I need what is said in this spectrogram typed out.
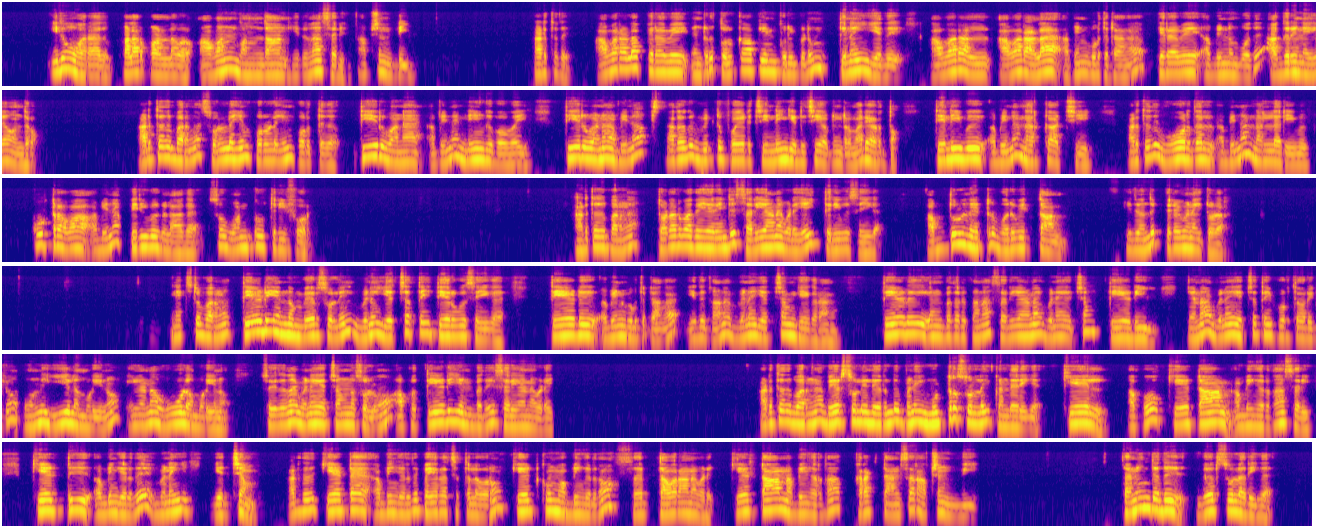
இதுவும் வராது. பலர்பால்ல வரும். அவன் வந்தான். இதுதான் சரி. ஆப்ஷன் டி அடுத்தது அவரள பிறவே என்று தொல்காப்பியம் குறிப்பிடும் திணை எது? அவர் அல் அப்படின்னு கொடுத்துட்டாங்க. பிறவே அப்படின்னும் போது அக்ரிணையில வந்துடும் அடுத்தது பாருங்க சொல்லையும் பொருளையும் பொறுத்துக. தீர்வன அப்படின்னா நீங்குபவை. தீர்வன அப்படின்னா அதாவது விட்டு போயிடுச்சு நீங்கிடுச்சு அப்படின்ற மாதிரி அர்த்தம். தெளிவு அப்படின்னா நற்காட்சி. அடுத்தது ஓர்தல் அப்படின்னா நல்லறிவு. கூற்றவா அப்படின்னா பிரிவுகளாக. So one two three four அடுத்தது பாருங்க தொடர் வகையறிந்து சரியான விடையை தெரிவு செய்க. அப்துல் நேற்று வருவித்தான். இது வந்து பிறவினை தொடர். நெக்ஸ்ட் பாருங்க. தேடு என்னும் வேர் சொல்லின் வினை எச்சத்தை தேர்வு செய்க. தேடு அப்படின்னு கொடுத்துட்டாங்க. இதுக்கான வினை எச்சம் கேட்குறாங்க தேடு என்பதற்கான சரியான வினை எச்சம் தேடி. ஏன்னா வினை எச்சத்தை பொறுத்த வரைக்கும் ஒன்று ஈல முடியணும் இல்லைன்னா ஊல முடியணும். ஸோ இதுதான் வினை எச்சம்னு சொல்லுவோம். அப்போ தேடி என்பதே சரியான விடை. அடுத்தது பாருங்க. வேர் சொல்லிலிருந்து வினை முற்று சொல்லை கண்டறிய கேள். அப்போ கேட்டான் அப்படிங்கிறது தான் சரி. கேட்டு அப்படிங்கிறது வினை எச்சம். அடுத்தது கேட்ட அப்படிங்கிறது பெயரச்சத்துல வரும். கேட்கும் அப்படிங்கிறதும் தவறான விடை. கேட்டான் அப்படிங்கிறது தான் கரெக்ட் ஆன்சர் ஆப்ஷன் பி தனிந்தது வேர் சொல் அறிக.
